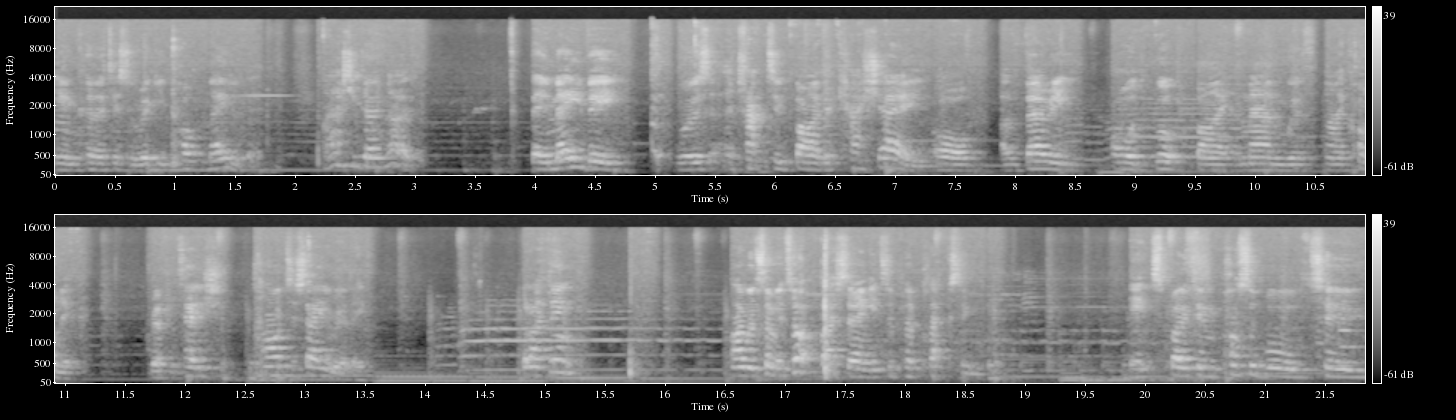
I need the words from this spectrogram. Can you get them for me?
Ian Curtis or Iggy Pop made of it, I actually don't know. They maybe was attracted by the cachet of a very odd book by a man with an iconic reputation. It's hard to say really. But I think I would sum it up by saying it's a perplexing book. It's both impossible to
